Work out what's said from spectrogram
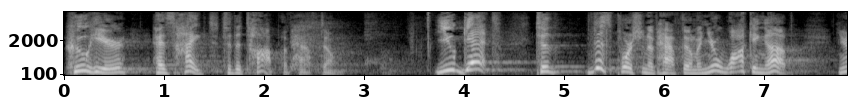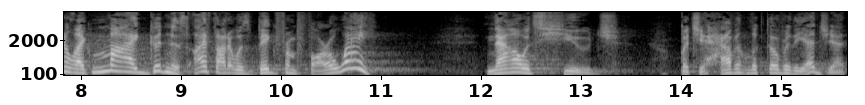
Who here has hiked to the top of Half Dome? You get to this portion of Half Dome and you're walking up, you're like, my goodness, I thought it was big from far away. Now it's huge, but you haven't looked over the edge yet.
